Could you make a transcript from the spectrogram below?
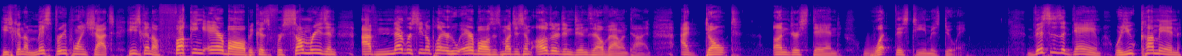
He's going to miss three point shots. He's going to fucking airball because for some reason, I've never seen a player who airballs as much as him other than Denzel Valentine. I don't understand what this team is doing. This is a game where you come in.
